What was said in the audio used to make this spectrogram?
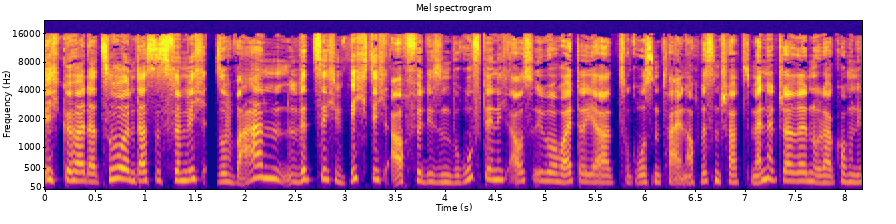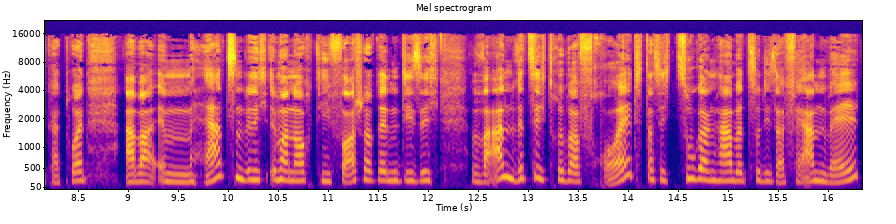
ich gehöre dazu und das ist für mich so wahnwitzig wichtig, auch für diesen Beruf, den ich ausübe. Heute ja zu großen Teilen auch Wissenschaftsmanagerin oder Kommunikatorin. Aber im Herzen bin ich immer noch die Forscherin, die sich wahnwitzig darüber freut, dass ich Zugang habe zu dieser fernen Welt,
